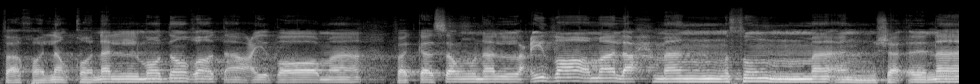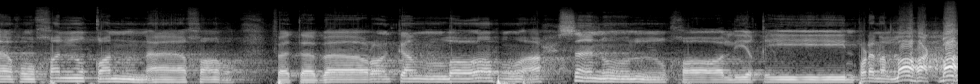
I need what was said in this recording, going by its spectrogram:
فخلقنا المدغة عظاما فكسونا العظام لحما ثم أنشأناه خلقا آخر فتبارك الله أحسن الخالقين. الله أكبر.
